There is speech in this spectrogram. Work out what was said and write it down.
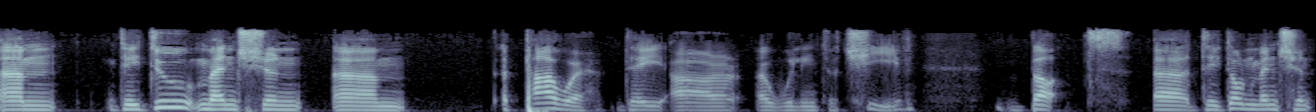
Um, they do mention um, a power they are uh, willing to achieve, but uh, they don't mention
